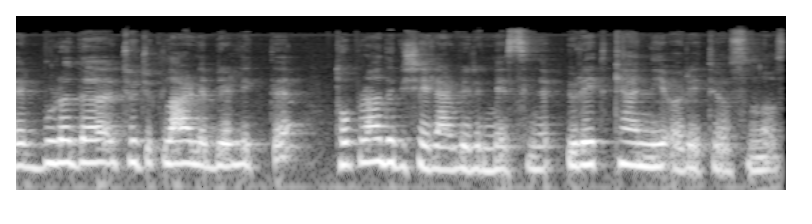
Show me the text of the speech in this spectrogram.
E, burada çocuklarla birlikte toprağa da bir şeyler verilmesini, üretkenliği öğretiyorsunuz.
